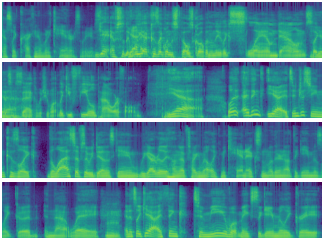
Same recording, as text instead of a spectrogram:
yeah, it's like cracking open a can or something. It's Yeah, like, absolutely. Well, yeah, because like when the spells go up and then they like slam down, it's like that's exactly what you want. Like you feel powerful. yeah. Well, I think yeah, it's interesting because like the last episode we did on this game, we got really hung up talking about like mechanics and whether or not the game is like good in that way. Mm. And it's like yeah, I think to me what makes the game really great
